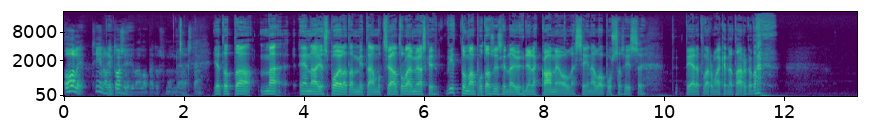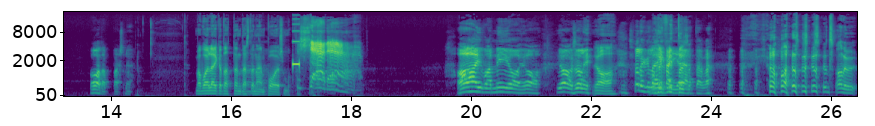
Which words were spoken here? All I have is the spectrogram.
Oli. Siinä oli tosi hyvä lopetus mun mielestäni. Ja tota, mä en aio spoilata mitään, mutta siellä tulee myöskin, vittu mä putosin sille yhdelle cameolle siinä lopussa, siis se, tiedät varmaan ketä tarkoitan. Ootapas nyt. Mä voin leikata tän tästä näin pois, mutta Aivan, niin joo, joo. Joo, se oli, joo. se oli kyllä Voi ihan vittu, se- jäätävä. Joo, siis se oli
